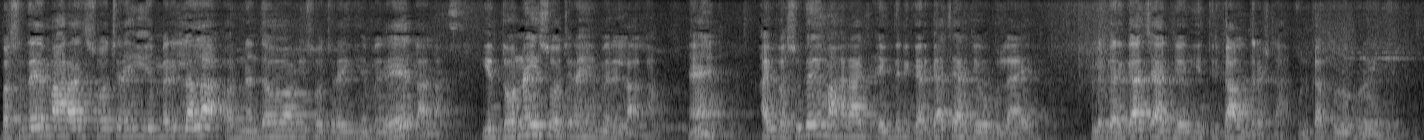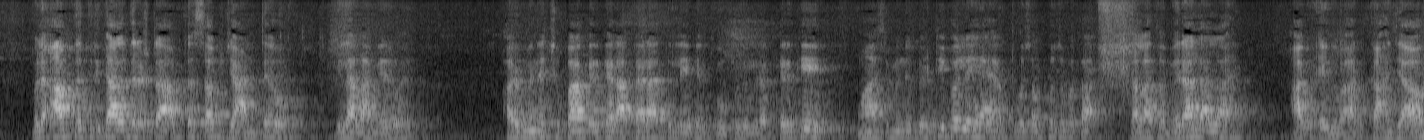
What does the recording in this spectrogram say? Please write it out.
वसुदेव महाराज सोच रही है मेरे लाला, और नंद बाबा भी सोच रही है मेरे लाला। ये दोनों ही सोच रहे हैं, मेरे लाला। हैं? अभी वसुदेव महाराज एक दिन गर्गाचार्य को बुलाए। बोले, गर्गाचार्य, ये त्रिकाल दृष्टा। उनका कुल है बोले, आप तो त्रिकाल दृष्टा, आप तो सब जानते हो। कि लाला मेरो है। और मैंने छुपा करके राता रात लेकर गोकुल में रख करके वहाँ से मैंने बेटी को ले आया। अब तुमको सब कुछ बता, लाला तो मेरा लाला है। अब एक बार कहाँ जाओ?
